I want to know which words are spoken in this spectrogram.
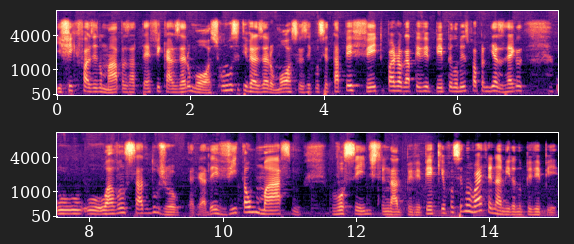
e fique fazendo mapas até ficar zero mortes. Quando você tiver zero mortes, quer dizer que você está perfeito para jogar PVP, pelo menos para aprender as regras, o, o, o, avançado do jogo, tá ligado? Evita ao máximo você ir destreinado no PVP, porque você não vai treinar mira no PVP.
